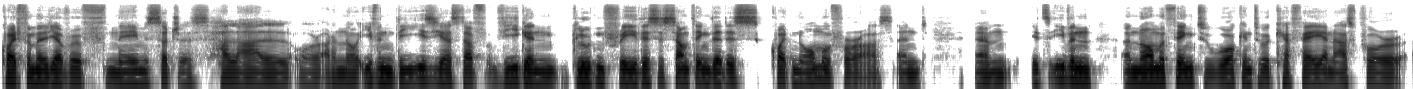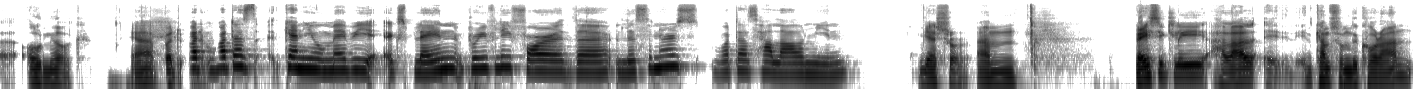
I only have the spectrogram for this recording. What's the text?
quite familiar with names such as halal or i don't know even the easier stuff vegan gluten free this is something that is quite normal for us. And um, it's even a normal thing to walk into a cafe and ask for uh, oat milk yeah but but what does can you maybe explain briefly for the listeners what does halal mean? Yeah sure. Um basically halal it, it comes from the quran.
